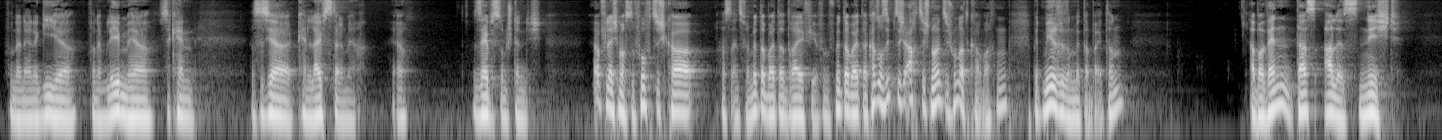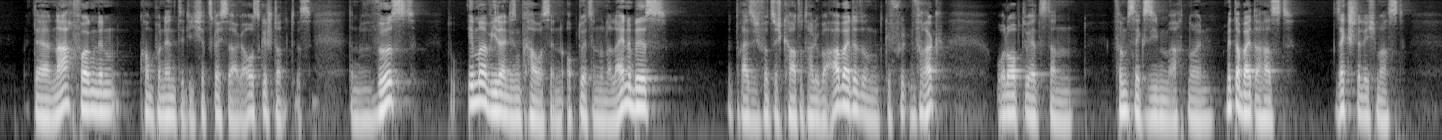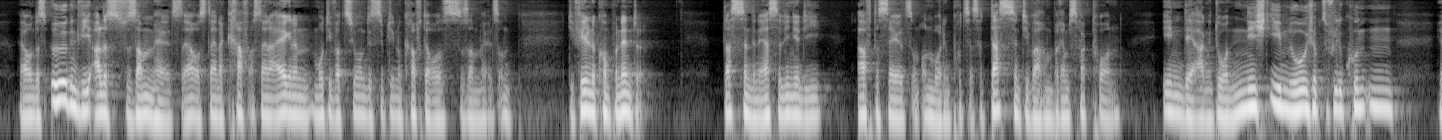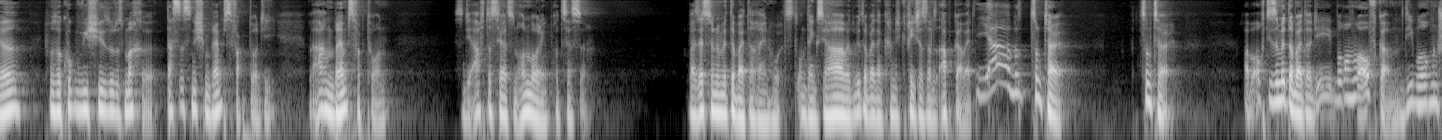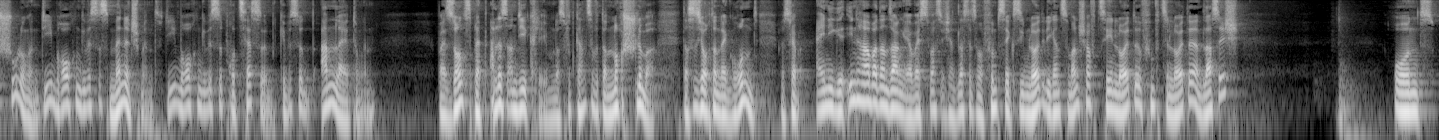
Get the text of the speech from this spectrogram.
von deiner Energie her, von deinem Leben her. Ist ja kein, das ist ja kein Lifestyle mehr. Ja. Selbst und ständig. Ja, vielleicht machst du 50k, hast ein, zwei Mitarbeiter, drei, vier, fünf Mitarbeiter. Kannst auch 70, 80, 90, 100k machen mit mehreren Mitarbeitern. Aber wenn das alles nicht mit der nachfolgenden Komponente, die ich jetzt gleich sage, ausgestattet ist, dann wirst du immer wieder in diesem Chaos sein. Ob du jetzt nun alleine bist, mit 30, 40k total überarbeitet und gefühlten Wrack, oder ob du jetzt dann 5, 6, 7, 8, 9 Mitarbeiter hast, sechsstellig machst, ja, und das irgendwie alles zusammenhältst, ja, aus deiner Kraft, aus deiner eigenen Motivation, Disziplin und Kraft daraus zusammenhältst. Und die fehlende Komponente, das sind in erster Linie die After-Sales und Onboarding-Prozesse. Das sind die wahren Bremsfaktoren in der Agentur. Nicht eben nur, ich habe zu viele Kunden, ja, ich muss mal gucken, wie ich hier so das mache. Das ist nicht ein Bremsfaktor. Die wahren Bremsfaktoren sind die After-Sales und Onboarding-Prozesse. Weil selbst wenn du Mitarbeiter reinholst und denkst, ja, mit Mitarbeitern kann ich, kriege ich das alles abgearbeitet. Ja, aber zum Teil. Zum Teil. Aber auch diese Mitarbeiter, die brauchen Aufgaben, die brauchen Schulungen, die brauchen gewisses Management, die brauchen gewisse Prozesse, gewisse Anleitungen. Weil sonst bleibt alles an dir kleben. Das Ganze wird dann noch schlimmer. Das ist ja auch dann der Grund, weshalb einige Inhaber dann sagen, ja, weißt du was, ich entlasse jetzt mal fünf, sechs, sieben Leute, die ganze Mannschaft, zehn Leute, 15 Leute entlasse ich. Und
